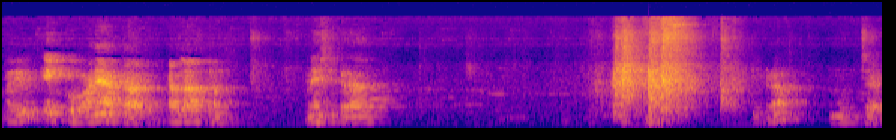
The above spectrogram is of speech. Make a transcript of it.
మరియు ఎక్కువ అనే అర్థాలు. అర్థం అర్థం. నెక్స్ట్ ఇక్కడ. ఇక్కడ ముచ్చట.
